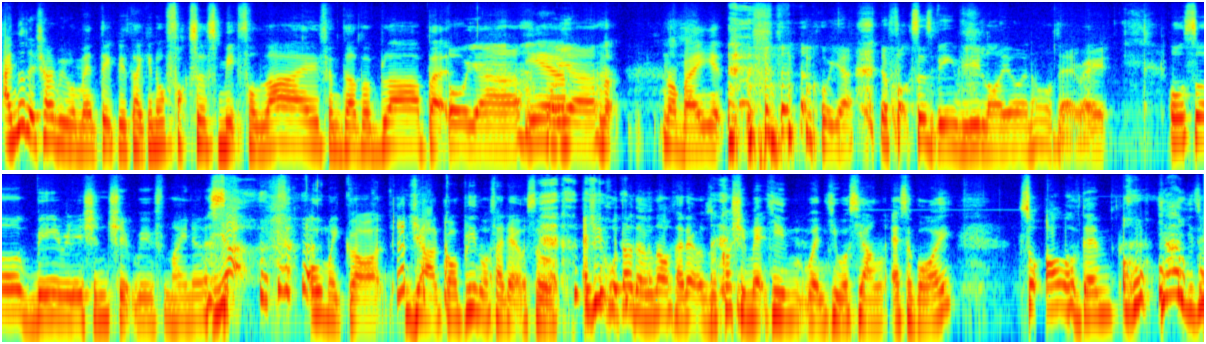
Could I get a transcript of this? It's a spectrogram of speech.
I know they're trying to be romantic with like you know foxes made for life and blah blah blah. But oh yeah. Oh, yeah, Oh yeah. not not buying it. oh yeah. The foxes being really loyal and all of that, right? Also being in relationship with minors. Yeah. oh my god. Yeah, Goblin was like that also. Actually, Hotel de Luna was like that also because she met him when he was young as a boy. So all of them, oh. yeah, you do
